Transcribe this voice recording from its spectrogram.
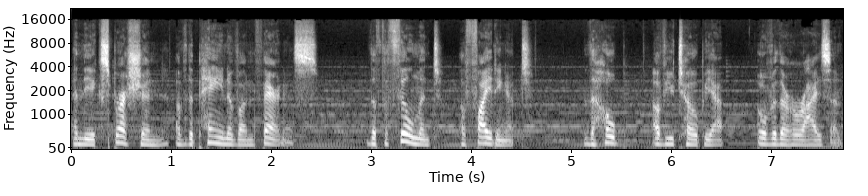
and the expression of the pain of unfairness, the fulfillment of fighting it, the hope of utopia over the horizon.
